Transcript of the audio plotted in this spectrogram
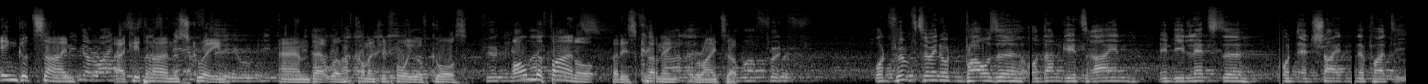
in good time. Uh, keep an eye on the screen, and uh, we'll have commentary for you, of course, on the final that is coming right up. Rund 15 Minuten Pause und dann geht's rein in die letzte und entscheidende Partie.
